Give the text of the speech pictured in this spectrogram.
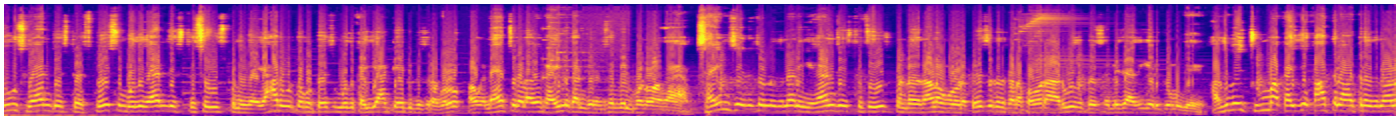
use hand gestures பேசும்போது ஹேண்ட் ஜெஸ்டர்ஸ் யூஸ் பண்ணுங்க. யார் ஒருத்தவங்க பேசும்போது கையாட்டி ஆட்டி பேசுறாங்களோ அவங்க நேச்சுரலாவே கையில கான்பிடன்ஸா ஃபீல் பண்ணுவாங்க சயின்ஸ் என்ன சொல்லுதுன்னா நீங்க ஹேண்ட் ஜெஸ்டர்ஸ் யூஸ் பண்றதுனால உங்களோட பேசுறதுக்கான பவர் அறுபது பெர்சன்டேஜ் அதிகரிக்கும் அதுவே சும்மா கையை காத்துல ஆட்டுறதுனால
